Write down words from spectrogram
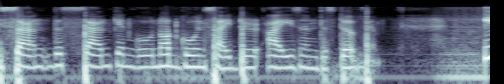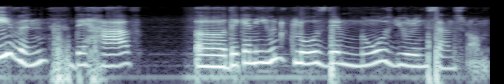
sand this sand can go not go inside their eyes and disturb them. Even they have uh, they can even close their nose during sandstorm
